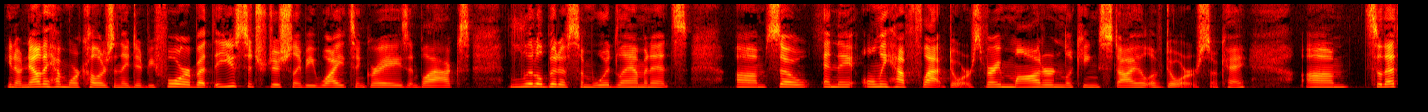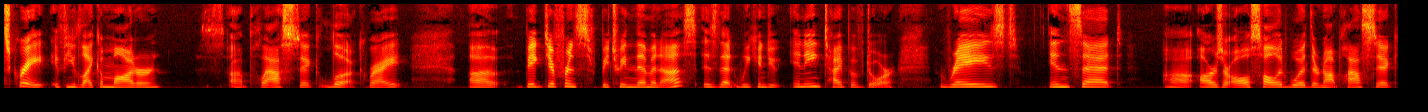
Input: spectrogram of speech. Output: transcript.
you know, now they have more colors than they did before, but they used to traditionally be whites and grays and blacks, a little bit of some wood laminates. Um, so, and they only have flat doors, very modern looking style of doors. Okay. Um, so that's great if you like a modern uh, plastic look, right? Uh, big difference between them and us is that we can do any type of door, raised, inset. Uh, ours are all solid wood; they're not plastic.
